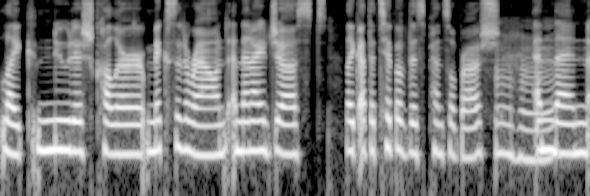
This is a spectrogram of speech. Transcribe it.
like nudish color, mix it around, and then I just like at the tip of this pencil brush, and then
